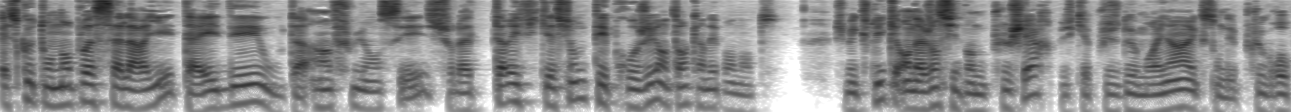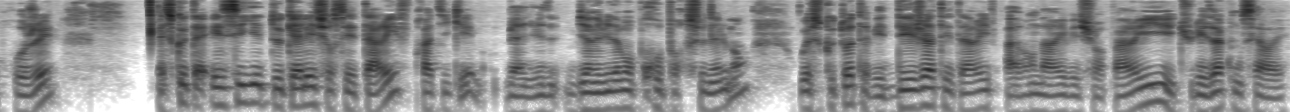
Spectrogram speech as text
est-ce que ton emploi salarié t'a aidé ou t'a influencé sur la tarification de tes projets en tant qu'indépendante? Je m'explique, en agence ils te vendent plus cher, puisqu'il y a plus de moyens et que ce sont des plus gros projets. Est-ce que tu as essayé de te caler sur ces tarifs pratiqués, bien, évidemment proportionnellement, ou est-ce que toi tu avais déjà tes tarifs avant d'arriver sur Paris et tu les as conservés?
